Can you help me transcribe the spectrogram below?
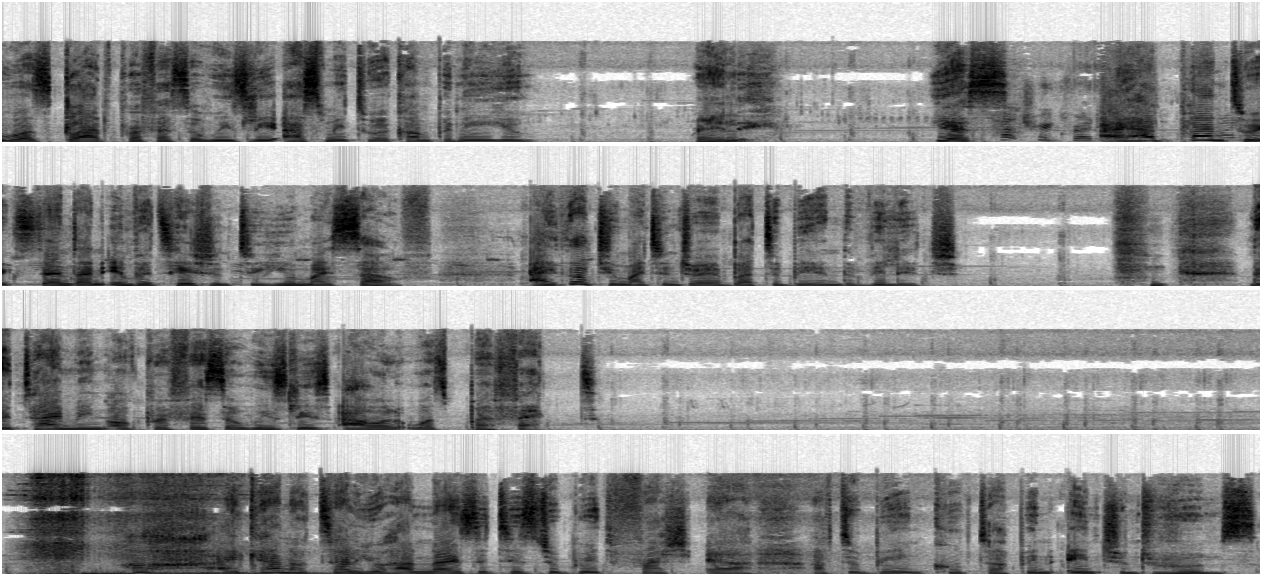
I was glad Professor Weasley asked me to accompany you. Really? Yes, I had planned to extend an invitation to you myself. I thought you might enjoy a butterbeer in the village. the timing of Professor Weasley's owl was perfect. I cannot tell you how nice it is to breathe fresh air after being cooped up in ancient rooms.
